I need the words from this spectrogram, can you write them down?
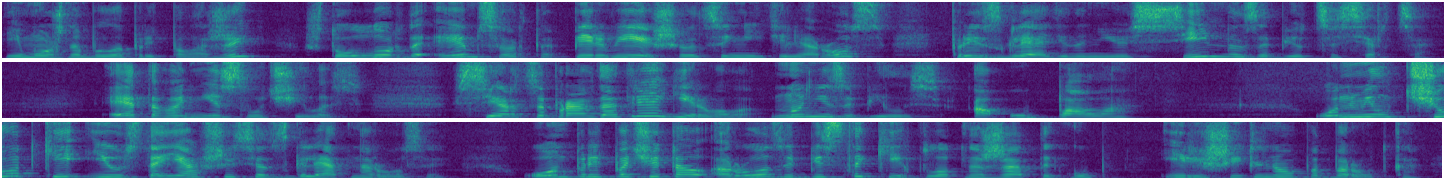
и можно было предположить, что у лорда Эмсворта, первейшего ценителя роз, при взгляде на нее сильно забьется сердце. Этого не случилось. Сердце, правда, отреагировало, но не забилось, а упало. Он имел четкий и устоявшийся взгляд на розы. Он предпочитал розы без таких плотно сжатых губ и решительного подбородка –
